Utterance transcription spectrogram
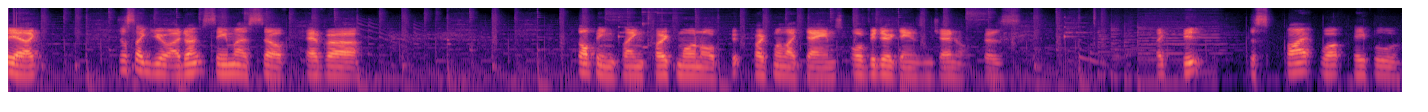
But yeah, like just like you, I don't see myself ever stopping playing Pokemon or Pokemon-like games or video games in general because, like, despite what people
